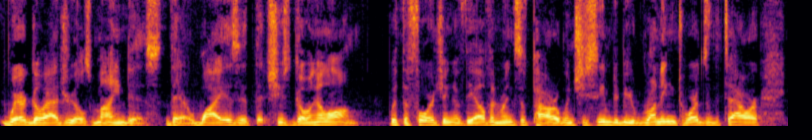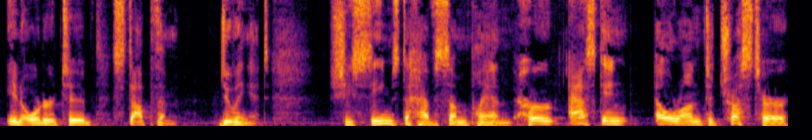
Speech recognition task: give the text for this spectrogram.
where Galadriel's mind is there. Why is it that she's going along with the forging of the Elven Rings of Power when she seemed to be running towards the tower in order to stop them doing it? She seems to have some plan. Her asking Elrond to trust her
